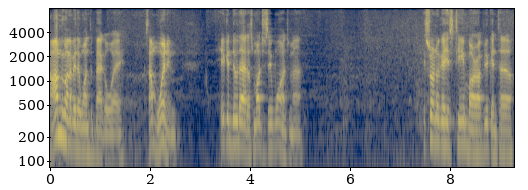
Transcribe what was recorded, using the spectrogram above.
Now I'm gonna be the one to back away. Cause I'm winning. He can do that as much as he wants, man. He's trying to get his team bar up, you can tell.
